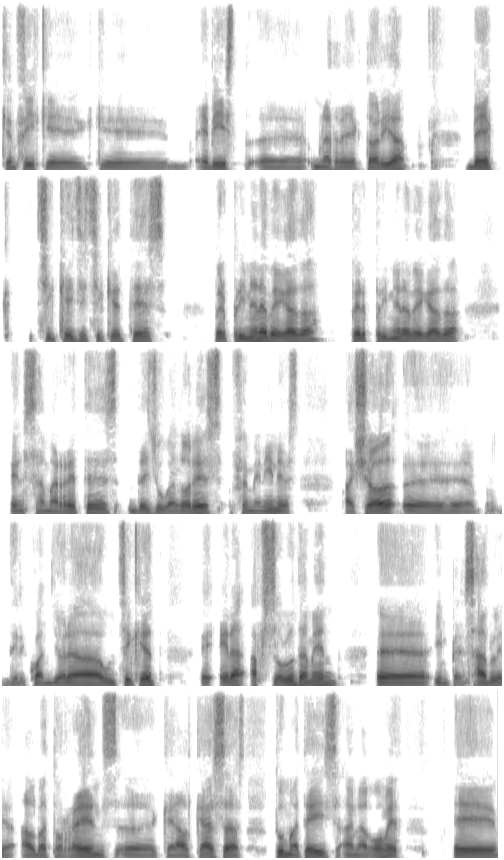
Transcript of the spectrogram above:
que en fi, que, que he vist eh, una trajectòria, veig xiquets i xiquetes per primera vegada, per primera vegada, en samarretes de jugadores femenines. Això, eh, quan jo era un xiquet, eh, era absolutament eh, impensable. Alba Torrents, eh, Queralt Casas, tu mateix, Ana Gómez. Eh,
